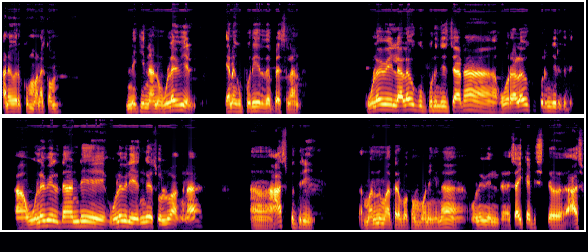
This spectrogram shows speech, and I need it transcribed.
அனைவருக்கும் வணக்கம். இன்னைக்கு நான் உளவியல் எனக்கு புரியுறத பேசலான்னு. உளவியல் அளவுக்கு புரிஞ்சிச்சானா ஓரளவுக்கு புரிஞ்சிருக்குது. உளவியல் தாண்டி உளவியல் எங்கே சொல்லுவாங்கன்னா ஆஸ்பத்திரி மருந்து மாத்திரை பக்கம் போனீங்கன்னா உளவியல் சைக்காட்டிஸ்ட் ஆஸ்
